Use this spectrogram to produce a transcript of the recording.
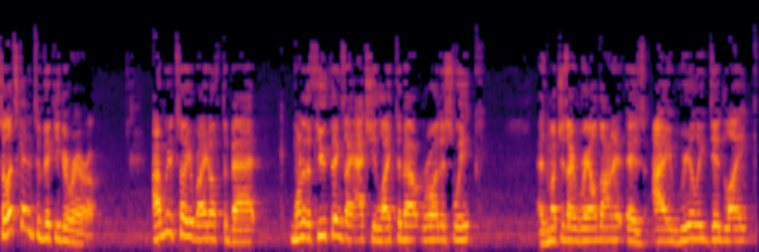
so let's get into Vickie Guerrero. I'm going to tell you right off the bat, one of the few things I actually liked about Raw this week, as much as I railed on it, is I really did like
